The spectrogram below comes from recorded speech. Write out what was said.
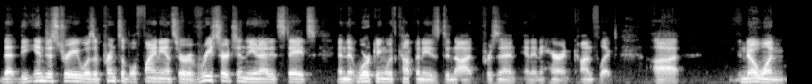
that the industry was a principal financer of research in the United States, and that working with companies did not present an inherent conflict. Uh, no one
